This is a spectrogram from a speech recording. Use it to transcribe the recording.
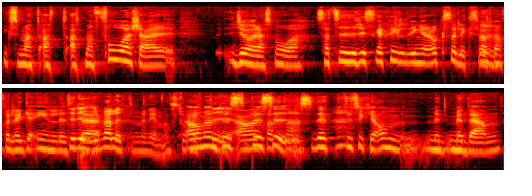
Liksom att, att, att man får så här, göra små satiriska skildringar också, liksom, att man får lägga in lite... driva lite med det man står Ja, mitt men i. Ja, precis. Det, det tycker jag om med, med den.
